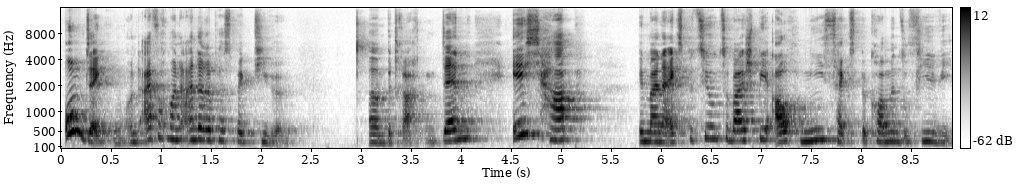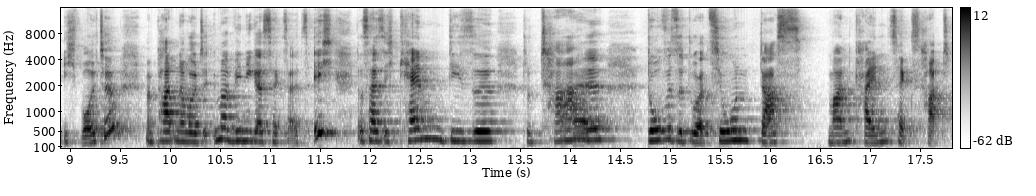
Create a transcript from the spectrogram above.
umdenken und einfach mal eine andere Perspektive ähm, betrachten. Denn ich habe in meiner Ex-Beziehung zum Beispiel auch nie Sex bekommen, so viel wie ich wollte. Mein Partner wollte immer weniger Sex als ich. Das heißt, ich kenne diese total doofe Situation, dass man keinen Sex hat.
